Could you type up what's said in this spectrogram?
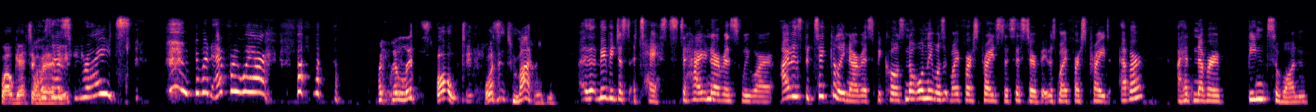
while getting oh, ready. That's right. It went everywhere. but the lid's fault. It wasn't mine uh, maybe just attests to how nervous we were. I was particularly nervous because not only was it my first Pride to sister, but it was my first Pride ever. I had never been to one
